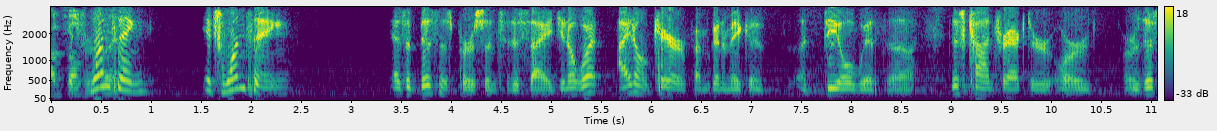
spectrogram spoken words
unfiltered. it's one right? thing. It's one thing as a business person to decide. You know what? I don't care if I'm going to make a, a deal with uh, this contractor or or this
